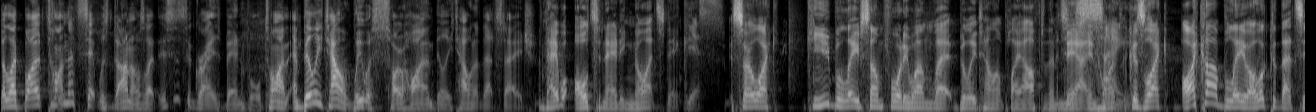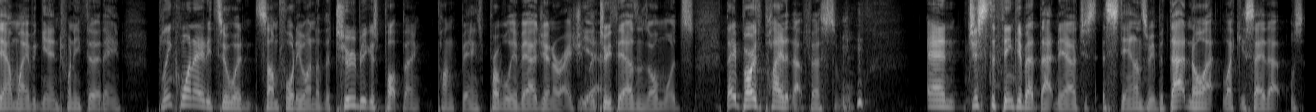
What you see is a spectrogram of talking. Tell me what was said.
But like by the time that set was done, I was like, this is the greatest band of all time. And Billy Talent, we were so high on Billy Talent at that stage. They were alternating nights, Nick. Yes. So, like, can you believe Sum 41 let Billy Talent play after them now in insane. Because, like, I can't believe I looked at that Soundwave again 2013. Blink 182 and Sum 41 are the two biggest pop punk, punk bands probably of our generation, Yeah. the 2000s onwards. They both played at that festival. and just to think about that now just astounds me. But that night, like you say, that was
